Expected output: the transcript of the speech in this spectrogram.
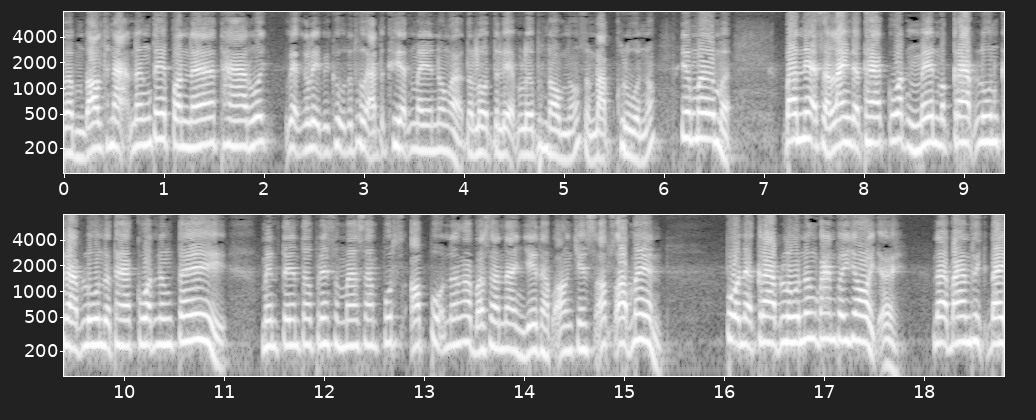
វាមិនដល់ថ្នាក់នឹងទេប៉ុន្តែថារួចវគ្គលិភិក្ខុទៅធ្វើអត្តឃាតមេនោះទៅលោតទៅលាកលើភ្នំនោះសម្រាប់ខ្លួននោះយើងមើលមើលបើអ្នកស្រឡាញ់តថាគាត់មិនមែនមកក្រាបលូនក្រាបលូនតថាគាត់នឹងទេមែនទេទៅព្រះសម្មាសម្ពុទ្ធស្អប់ពួកនឹងបើសិនណានិយាយថាព្រះអង្គចេះស្អប់ស្អប់មែនពួកអ្នកក្រាបលូននឹងបានប្រយោជន៍អីដែលបានសេចក្តី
